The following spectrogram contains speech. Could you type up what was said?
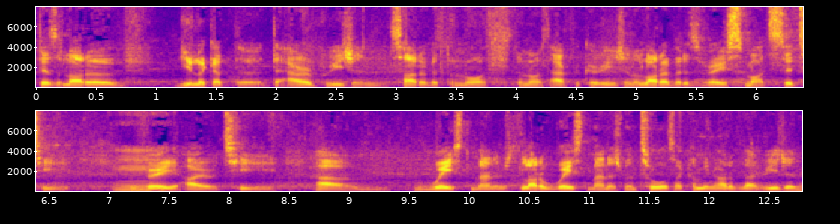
There's a lot of you look at the, the Arab region side of it, the North the North Africa region. A lot of it is very smart city, very IoT, um, waste management. A lot of waste management tools are coming out of that region.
